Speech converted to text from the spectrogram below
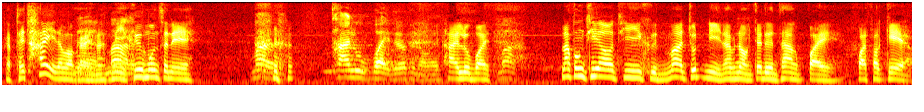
แบบไทยๆนะเบาไก่นะนี่คือมนต์เสน่ห์มาถ่ายรูปไว้เด้อพี่น้องเอ้ยถ่ายรูปไว้ มานักท่องเที่ยวที่ขึ้นมาจุดนี้นะพี่น้องจะเดินทางไปวัดพระแก้ว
